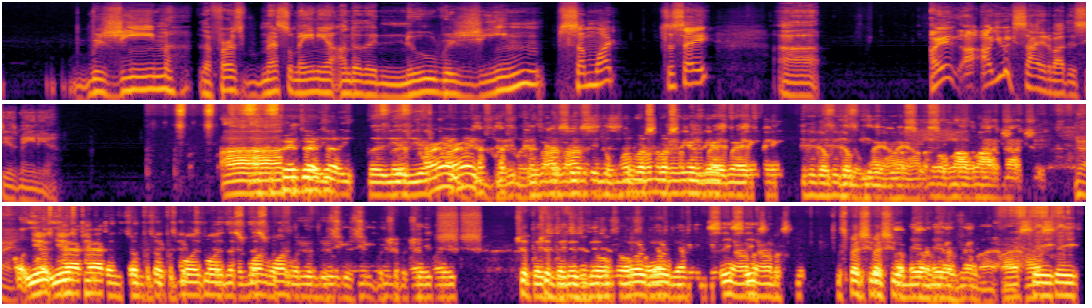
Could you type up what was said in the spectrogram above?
regime, the first WrestleMania under the new regime, somewhat to say. Uh, are you are you excited about this year's Mania? Uh, compared to the, the years prior, definitely, because I was obviously the one WrestleMania where, where I think it could go either way, honestly, a lot, a lot of matches. Right. Well, years, years past, and so predictable, this one, one with the Triple H, Triple H is going forward, we have to see, honestly, especially with the main event, honestly,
